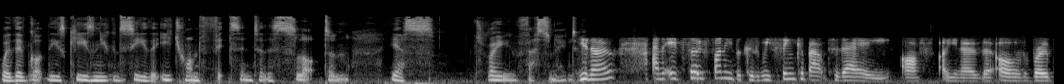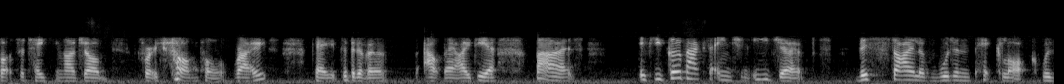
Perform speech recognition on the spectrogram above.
where they've got these keys and you can see that each one fits into this slot. And yes, it's very fascinating. you know and it's so funny because we think about today of uh, you know that oh the robots are taking our jobs for example right okay it's a bit of a out there idea but if you go back to ancient egypt this style of wooden picklock was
